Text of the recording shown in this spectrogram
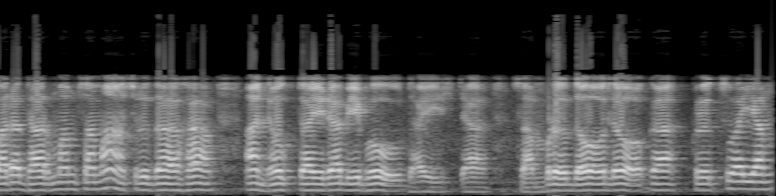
परधर्मं समाश्रितः अनुक्तैरभिभूतैश्च संवृदो लोककृत्स्वयं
